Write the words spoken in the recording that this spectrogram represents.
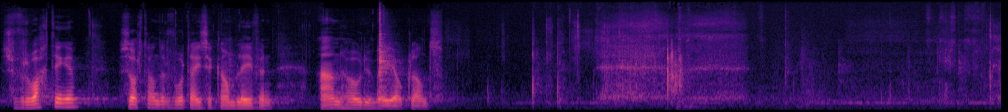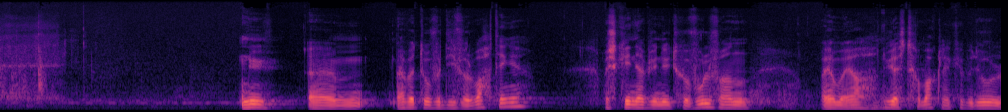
ze verwachtingen. Zorg dan ervoor dat je ze kan blijven aanhouden bij jouw klant. Nu, um, we hebben het over die verwachtingen. Misschien heb je nu het gevoel van, oh ja, maar ja, nu is het gemakkelijk. Ik bedoel,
